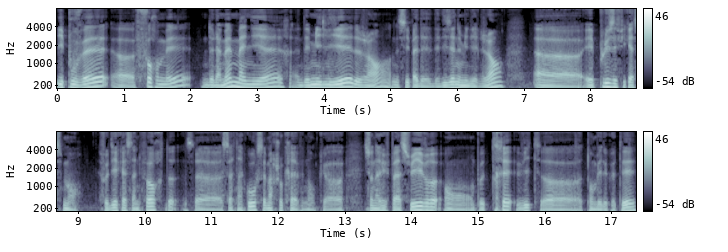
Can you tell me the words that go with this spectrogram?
ils pouvaient euh, former de la même manière des milliers de gens, si pas des, dizaines de milliers de gens, euh, et plus efficacement. Il faut dire qu'à Stanford, certains cours, ça marche au crève. Donc, si on n'arrive pas à suivre, on, on peut très vite tomber de côté,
